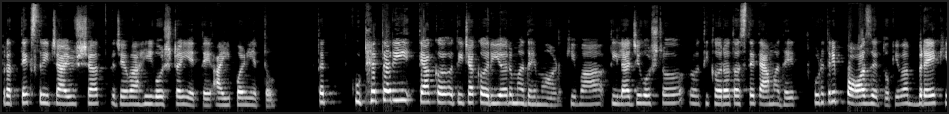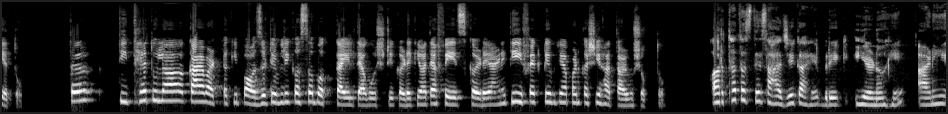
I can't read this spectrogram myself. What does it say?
प्रत्येक स्त्रीच्या आयुष्यात जेव्हा ही गोष्ट येते आई पण येतं तर कुठेतरी त्या तिच्या करिअरमध्ये म्हण किंवा तिला जी गोष्ट ती करत असते त्यामध्ये कुठेतरी पॉज येतो किंवा ब्रेक येतो. तर तिथे तुला काय वाटतं की पॉझिटिव्हली कसं बघता येईल त्या गोष्टीकडे किंवा त्या फेजकडे आणि ती इफेक्टिव्हली आपण कशी हाताळू शकतो? अर्थातच ते साहजिक आहे ब्रेक येणं हे. आणि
